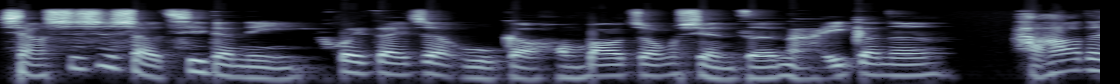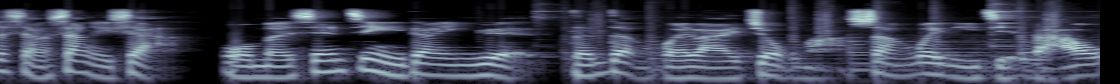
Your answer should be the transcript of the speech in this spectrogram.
想试试手气的你会在这五个红包中选择哪一个呢？好好的想象一下。我们先进一段音乐，等等回来就马上为你解答哦。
